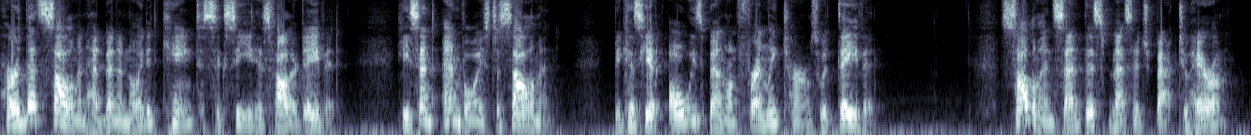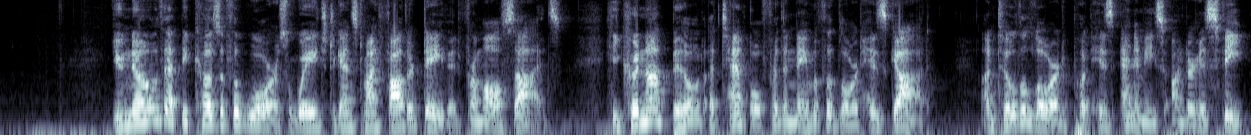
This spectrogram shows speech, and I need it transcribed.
heard that Solomon had been anointed king to succeed his father David, he sent envoys to Solomon, because he had always been on friendly terms with David. Solomon sent this message back to Hiram you know that because of the wars waged against my father David from all sides, he could not build a temple for the name of the Lord his God, until the Lord put his enemies under his feet.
